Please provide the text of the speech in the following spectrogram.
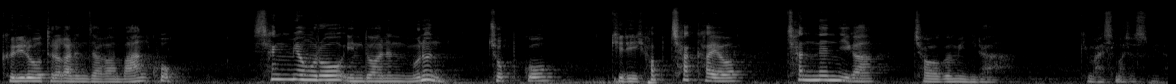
그리로 들어가는 자가 많고 생명으로 인도하는 문은 좁고 길이 협착하여 찾는 이가 적음이니라. 이렇게 말씀하셨습니다.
